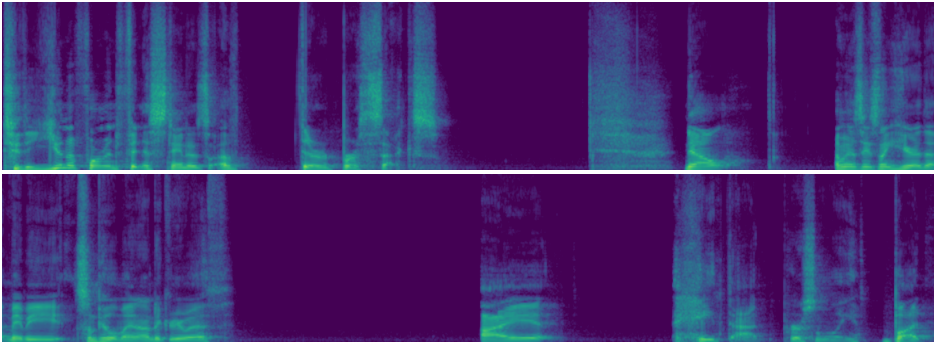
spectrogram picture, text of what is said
to the uniform and fitness standards of their birth sex. Now, I'm going to say something here that maybe some people might not agree with. I hate that personally. But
